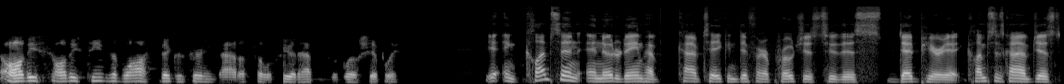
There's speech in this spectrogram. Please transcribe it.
all these all these teams have lost big recruiting battles, so we'll see what happens with Will Shipley. Yeah, and Clemson and Notre Dame have kind of taken different approaches to this dead period. Clemson's kind of just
